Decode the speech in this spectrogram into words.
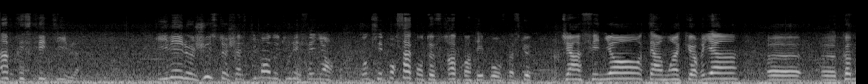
imprescriptible. Il est le juste châtiment de tous les feignants. Donc c'est pour ça qu'on te frappe quand tu es pauvre, parce que tu es un feignant, tu es un moins que rien, euh, euh, comme,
